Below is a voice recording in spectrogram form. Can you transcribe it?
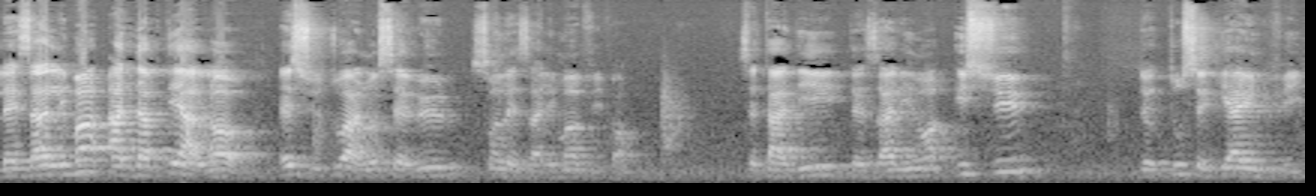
Les aliments adaptés à l'homme et surtout à nos cellules sont les aliments vivants, c'est-à-dire des aliments issus de tout ce qui a une vie.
